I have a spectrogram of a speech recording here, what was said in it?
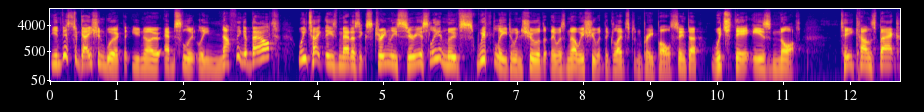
The investigation work that you know absolutely nothing about, we take these matters extremely seriously and move swiftly to ensure that there was no issue at the Gladstone pre poll centre, which there is not. T comes back,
